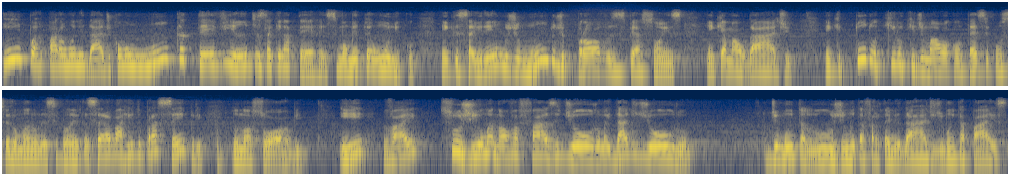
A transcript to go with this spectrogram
ímpar para a humanidade, como nunca teve antes aqui na Terra. Esse momento é único, em que sairemos de um mundo de provas e expiações, em que a maldade, em que tudo aquilo que de mal acontece com o ser humano nesse planeta será varrido para sempre do nosso orbe. E vai surgir uma nova fase de ouro, uma idade de ouro, de muita luz, de muita fraternidade, de muita paz,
